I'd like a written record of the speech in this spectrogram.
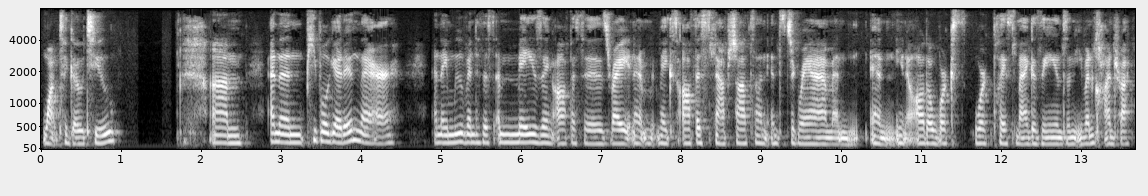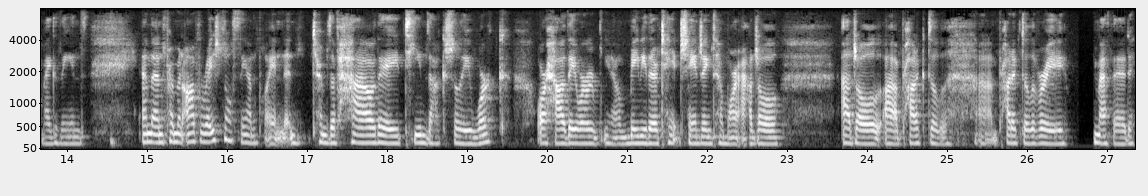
want to go to. Um, and then people get in there and they move into this amazing offices, right? And it makes office snapshots on Instagram and, and, you know, all the works, workplace magazines and even contract magazines. And then from an operational standpoint, in terms of how they teams actually work or how they were, you know, maybe they're t- changing to a more agile, agile uh, product del- um, product delivery method.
